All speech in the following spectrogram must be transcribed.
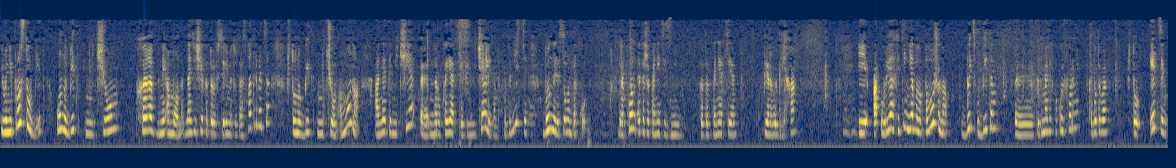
И он не просто убит, он убит мечом Херабны Амона. Одна из вещей, которая все время тут рассматривается, что он убит мечом Амона, а на этом мече, э, на рукоятке этого меча или там в каком-то месте был нарисован дракон. Дракон это же понятие змеи, которое понятие первого греха. И а Урия Хити не было положено быть убитым, э, понимаете, в какой форме? Как будто бы, что этим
